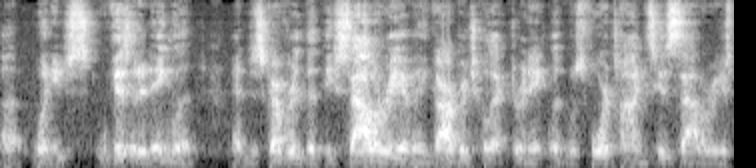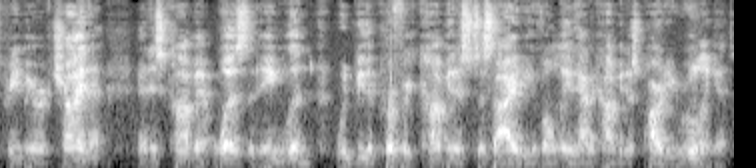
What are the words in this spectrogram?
uh, when he visited England and discovered that the salary of a garbage collector in England was four times his salary as Premier of China. And his comment was that England would be the perfect communist society if only it had a communist party ruling it.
